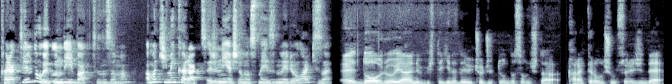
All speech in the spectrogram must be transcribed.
karakteri de uygun değil baktığın zaman. Ama kimin karakterini yaşamasına izin veriyorlar ki zaten? E, doğru yani işte yine de bir çocukluğunda sonuçta karakter oluşum sürecinde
